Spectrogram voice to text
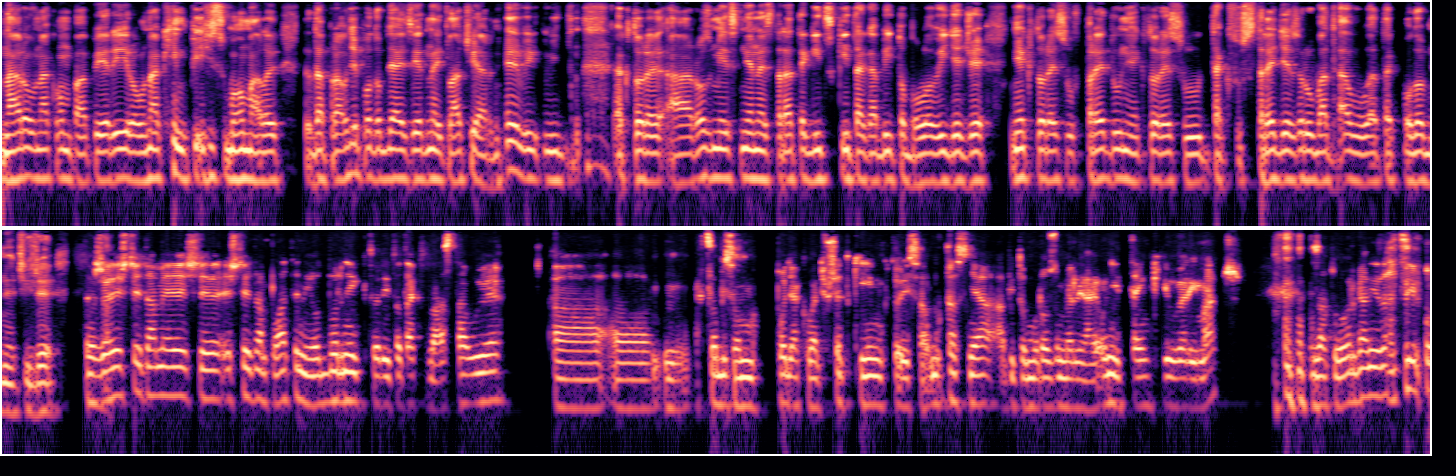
na rovnakom papieri, rovnakým písmom, ale teda pravdepodobne aj z jednej tlačiarne, a, ktoré, a rozmiestnené strategicky, tak aby to bolo vidieť, že niektoré sú vpredu, niektoré sú tak v strede zhruba davu a tak podobne. Čiže... Takže ešte tam je ešte ešte je tam platený odborník, ktorý to takto nastavuje a, a chcel by som poďakovať všetkým, ktorí sa účastnia, aby tomu rozumeli aj oni. Thank you very much za tú organizáciu.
